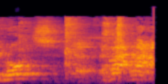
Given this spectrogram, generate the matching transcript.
livrou-te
